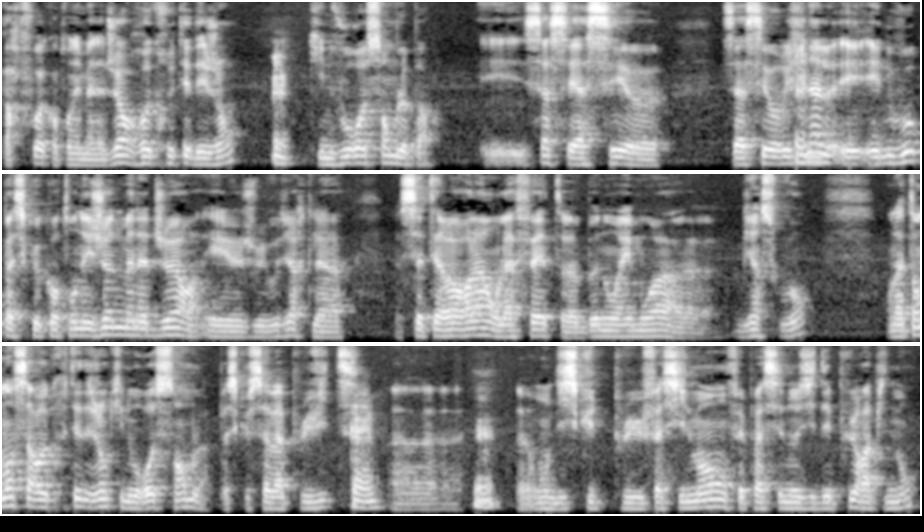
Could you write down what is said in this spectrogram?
parfois quand on est manager recruter des gens mm. qui ne vous ressemblent pas. Et ça c'est assez c'est assez original mm. et, nouveau parce que quand on est jeune manager, et je vais vous dire que cette erreur-là, on l'a faite, Benoît et moi, euh, bien souvent, on a tendance à recruter des gens qui nous ressemblent parce que ça va plus vite, euh, mm. euh, on discute plus facilement, on fait passer nos idées plus rapidement.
